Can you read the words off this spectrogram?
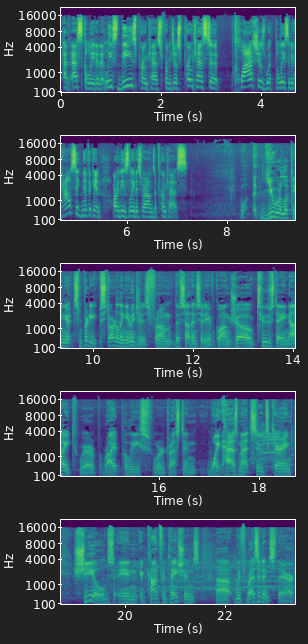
have escalated, at least these protests, from just protests to clashes with police. I mean, how significant are these latest rounds of protests? You were looking at some pretty startling images from the southern city of Guangzhou Tuesday night, where riot police were dressed in white hazmat suits carrying shields in confrontations uh, with residents there.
